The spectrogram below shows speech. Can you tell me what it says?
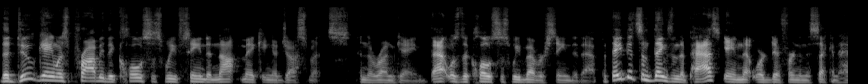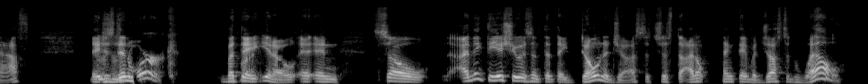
the Duke game was probably the closest we've seen to not making adjustments in the run game. That was the closest we've ever seen to that. But they did some things in the pass game that were different in the second half. They just Mhm. didn't work. But they, Right. you know, a- and so I think the issue isn't that they don't adjust. It's just that I don't think they've adjusted well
